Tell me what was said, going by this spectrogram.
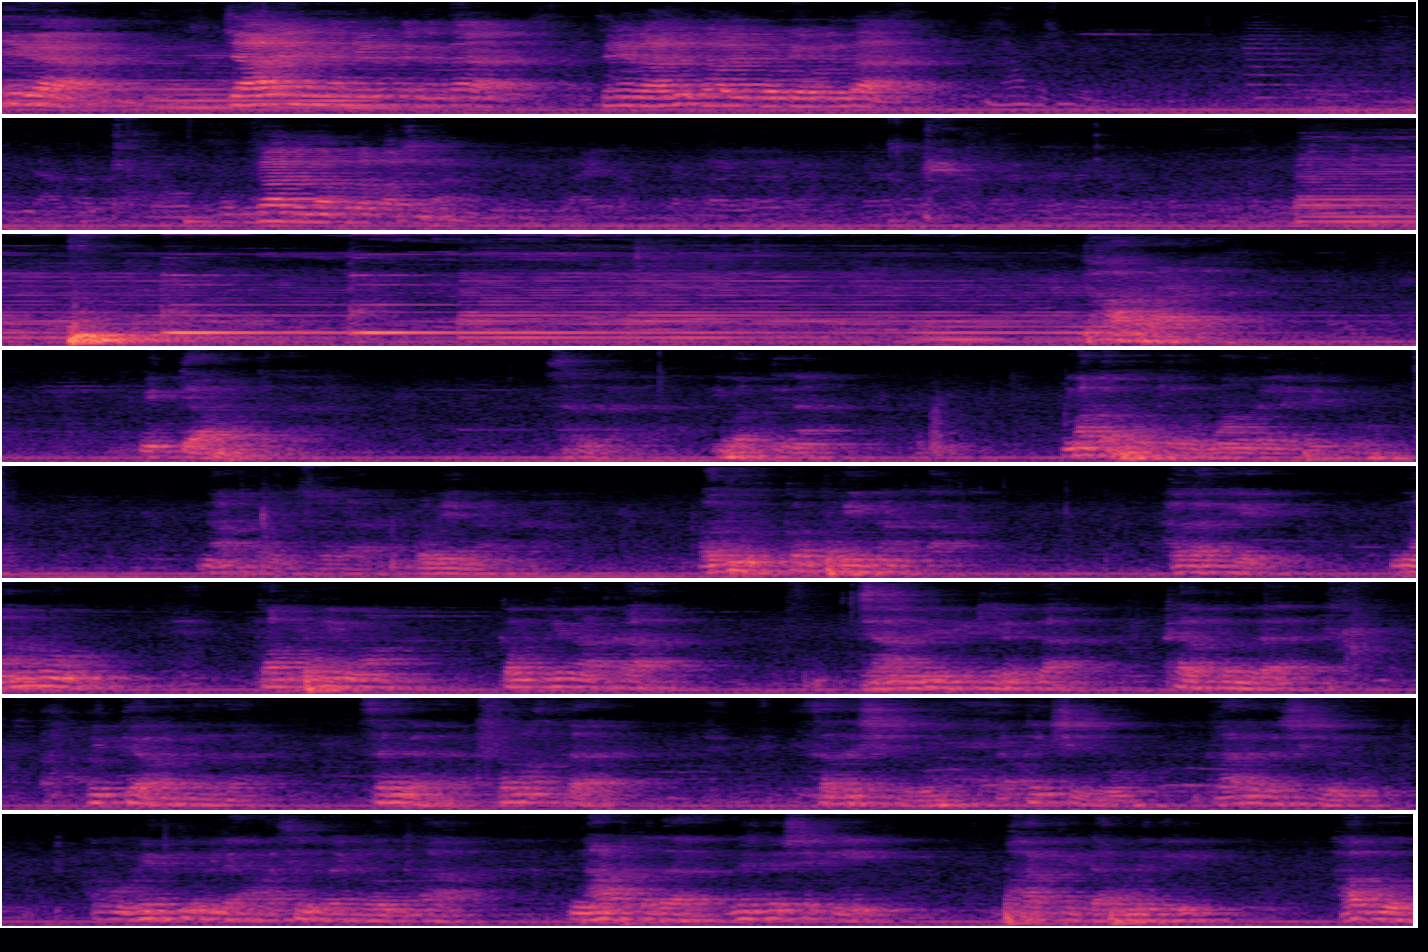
ಈಗ ಚಾಲೆಂಜ್ನ ನೀಡಿರ್ತಕ್ಕಂಥ ಶ್ರೀ ರಾಜು ತಾಳಿಕೋಟೆ ಅವರಿಂದ ಉದ್ಘಾಟನಾ ಪುರ ಭಾಷಣ ಧಾರವಾಡ ವಿದ್ಯಾವಂತಕ ಸಂಘದ ಇವತ್ತಿನ ಮಗಬಹುದು ಮಾಂಗಲ್ಯ ಬೇಕು. ನಾಟಕೋತ್ಸವದ ಕೊನೆ ನಾಟಕ ಅದು ಕಂಪನಿ ನಾಟಕ ಹಾಗಾಗಿ ನಾನು ಕಂಪನಿ ಕಂಪನಿ ನಾಟಕ ನೀಡಲಿ ಅಂತ ಕರೆತಂದ ನಿತ್ಯವಾದ ಸಂಘದ ಸಮಸ್ತ ಸದಸ್ಯರು ಅಧ್ಯಕ್ಷರು ಕಾರ್ಯದರ್ಶಿಗಳು ಹಾಗೂ ವೇದಿಕೆ ಮೇಲೆ ಆಸೀನರಾಗಿರುವಂತಹ ನಾಟಕದ ನಿರ್ದೇಶಕಿ ಭಾರತಿ ದಾವಣಗೆರೆ ಹಾಗೂ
